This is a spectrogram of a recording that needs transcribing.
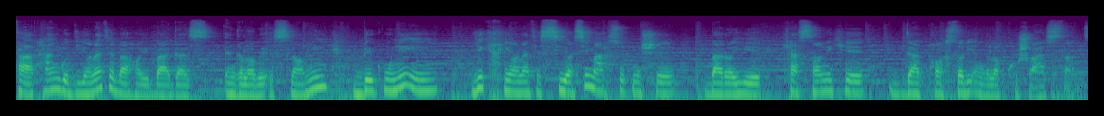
فرهنگ و دیانت بهایی بعد از انقلاب اسلامی بگونه این یک خیانت سیاسی محسوب میشه برای کسانی که در پاسداری انقلاب کوشا هستند.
